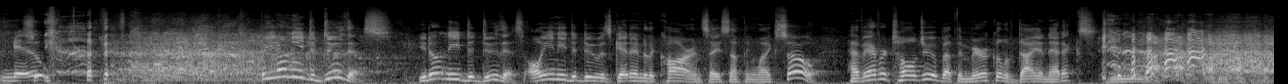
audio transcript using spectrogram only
No. But you don't need to do this. You don't need to do this. All you need to do is get into the car and say something like, So, have I ever told you about the miracle of Dianetics?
